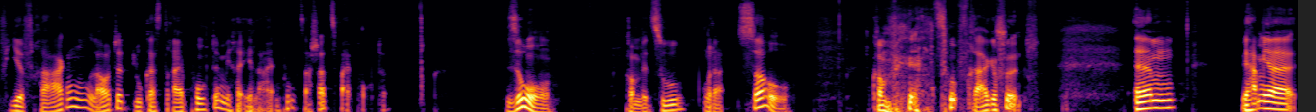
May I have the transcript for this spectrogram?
vier Fragen lautet Lukas drei Punkte, Michaela ein Punkt, Sascha zwei Punkte. So, kommen wir zu, oder so, kommen wir zu Frage 5. Ähm, wir haben ja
